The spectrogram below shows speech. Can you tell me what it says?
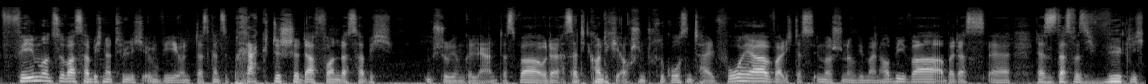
Film und sowas habe ich natürlich irgendwie und das ganze Praktische davon, das habe ich im Studium gelernt. Das war, oder das hatte, konnte ich auch schon zu großen Teilen vorher, weil ich das immer schon irgendwie mein Hobby war, aber das, äh, das ist das, was ich wirklich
